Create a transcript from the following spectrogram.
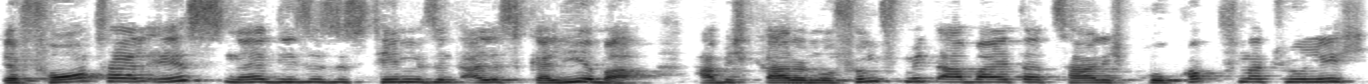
Der Vorteil ist, ne, diese Systeme sind alles skalierbar. Habe ich gerade nur fünf Mitarbeiter, zahle ich pro Kopf natürlich.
